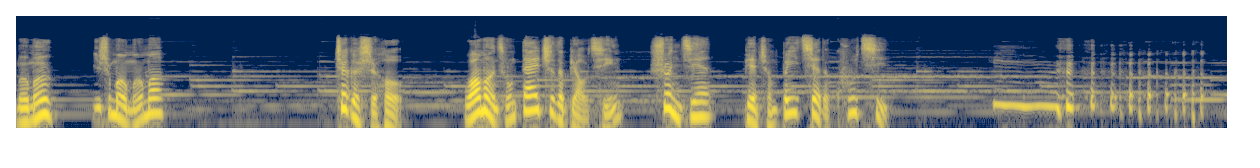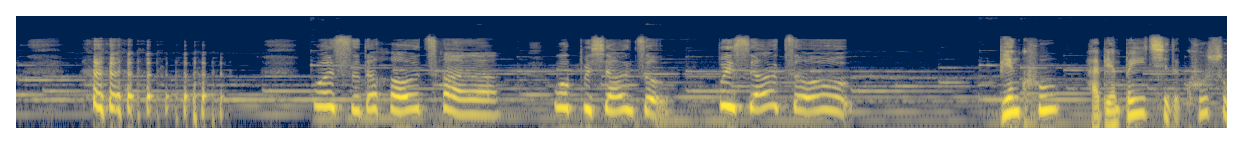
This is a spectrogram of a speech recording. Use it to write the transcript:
猛猛，你是猛猛吗？”这个时候，王猛从呆滞的表情瞬间变成悲切的哭泣。我死的好惨啊！我不想走，不想走。边哭还边悲泣的哭诉。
